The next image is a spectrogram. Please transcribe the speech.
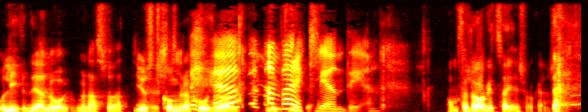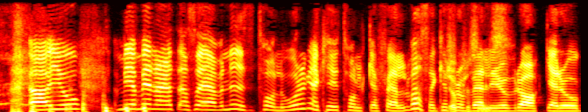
och lite dialog. Men alltså att just kombinationen Behöver man verkligen det? Om förlaget säger så kanske. Ja, jo. Men jag menar att alltså, även 9-12-åringar kan ju tolka själva. Sen kanske Ja, de väljer och vrakar och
